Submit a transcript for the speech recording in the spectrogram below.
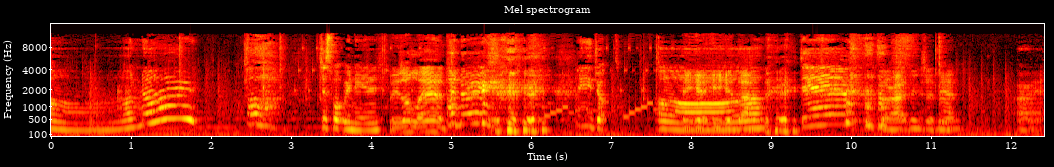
oh no! Oh, just what we needed. He's on land. I know. he dropped. Oh, hit, he hit that. Damn. it's alright, ninja at the end. All right.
